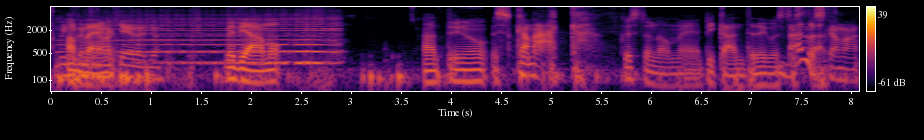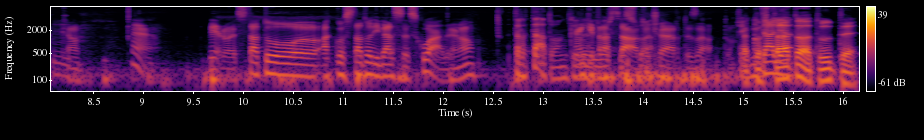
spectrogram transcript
Quindi Va continuavo a chiedergli. Vediamo. Altri no- Scamacca. Questo è un nome piccante di questa Bello. Scamacca. Eh. Vero, è stato accostato a diverse squadre, no? Trattato anche, Anche trattato, squadre. certo, esatto. Cioè, Accostato a tutte.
